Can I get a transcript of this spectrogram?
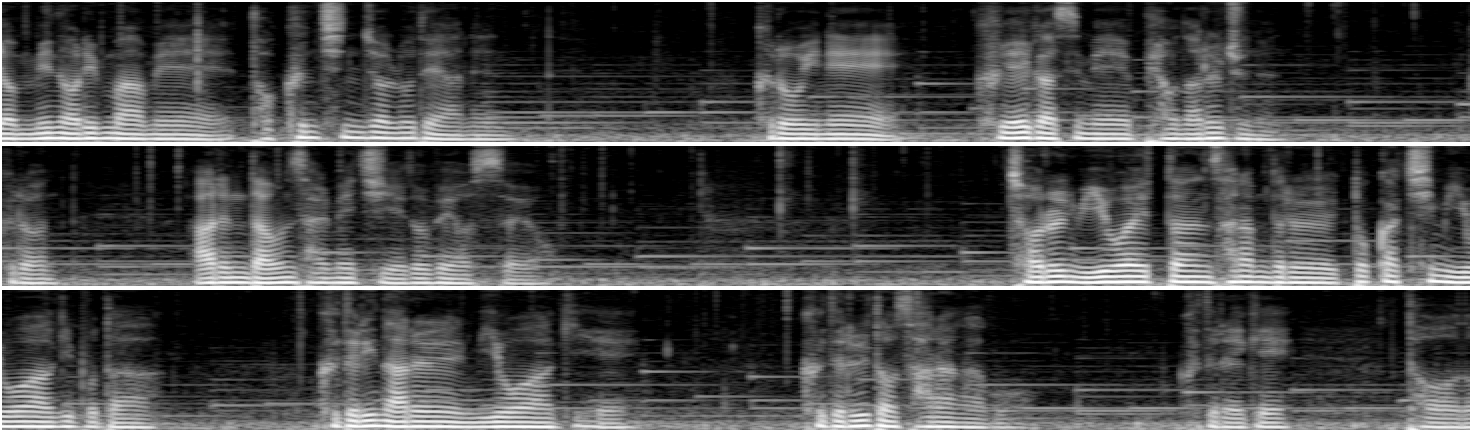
연민 어린 마음에 더 큰 친절로 대하는 그로 인해 그의 가슴에 변화를 주는 그런 아름다운 삶의 지혜도 배웠어요. 저를 미워했던 사람들을 똑같이 미워하기보다 그들이 나를 미워하기에 그들을 더 사랑하고 그들에게 더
